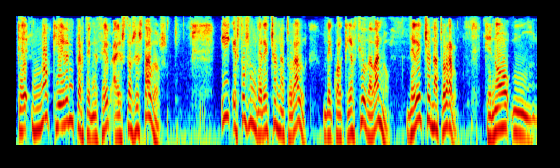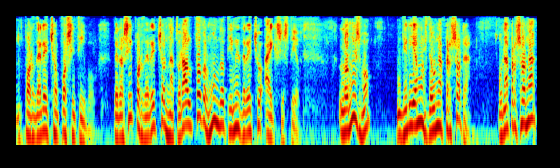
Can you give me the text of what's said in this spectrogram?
que no quieren pertenecer a estos estados. Y esto es un derecho natural de cualquier ciudadano, derecho natural, que no mm, por derecho positivo, pero sí por derecho natural. Todo el mundo tiene derecho a existir. Lo mismo diríamos de una persona. Una persona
